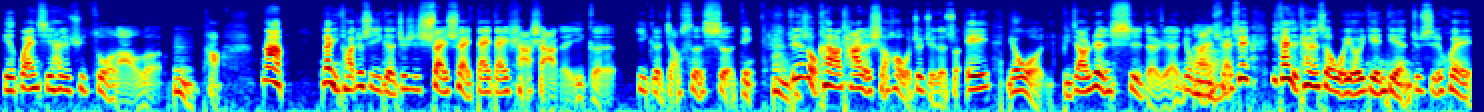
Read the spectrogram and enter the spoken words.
一个关系，他就去坐牢了。嗯，好，那那里头就是一个就是帅帅呆呆傻傻的一个。一个角色设定，所以那时候我看到他的时候，我就觉得说，哎，有我比较认识的人，又蛮帅，所以一开始看的时候，我有一点点就是会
